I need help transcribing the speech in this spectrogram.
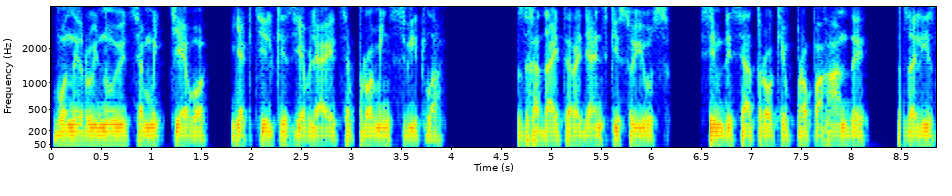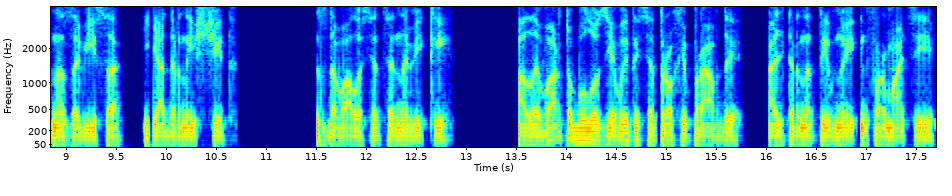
Вони руйнуються миттєво, як тільки з'являється промінь світла. Згадайте Радянський Союз, 70 років пропаганди, залізна завіса, ядерний щит. Здавалося, це на віки. Але варто було з'явитися трохи правди, альтернативної інформації,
